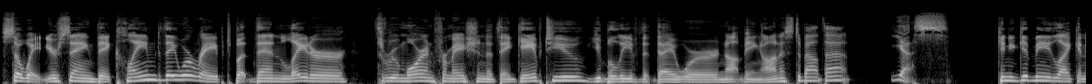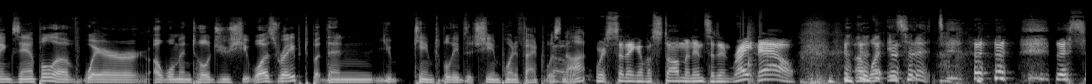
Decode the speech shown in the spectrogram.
So wait, you're saying they claimed they were raped, but then later, through more information that they gave to you, you believe that they were not being honest about that? Yes. Can you give me like an example of where a woman told you she was raped, but then you came to believe that she, in point of fact, was Oh, not? We're setting up a Stallman incident right now. Uh, what incident? this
